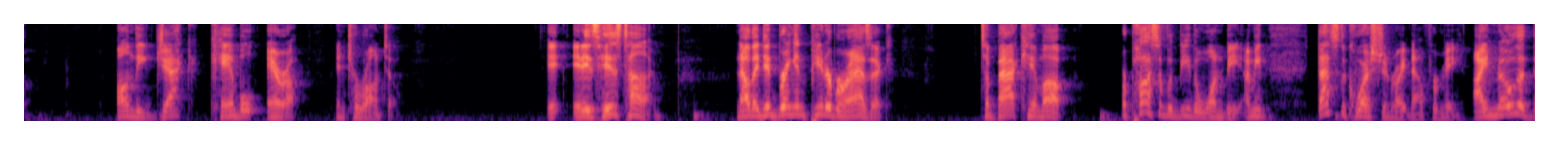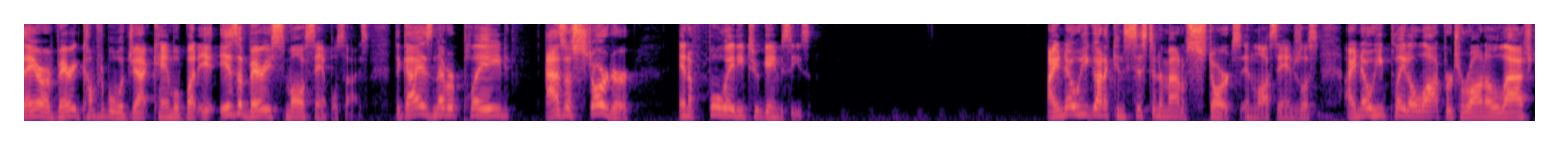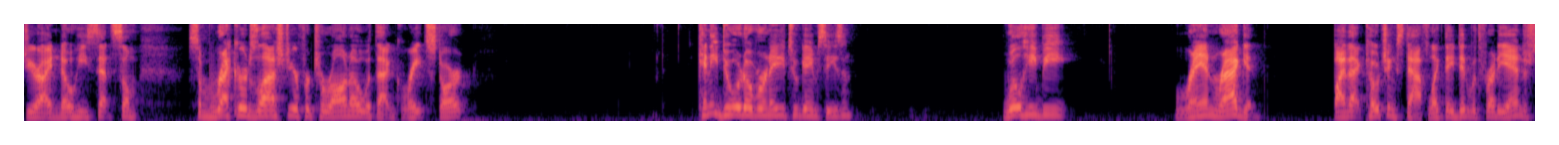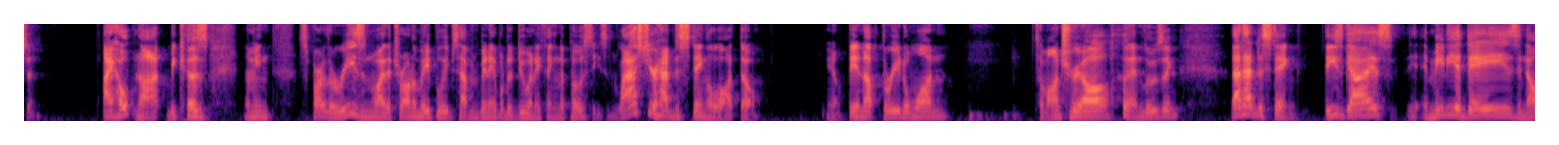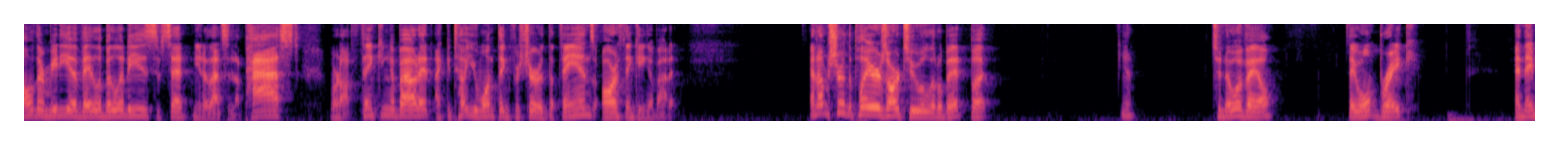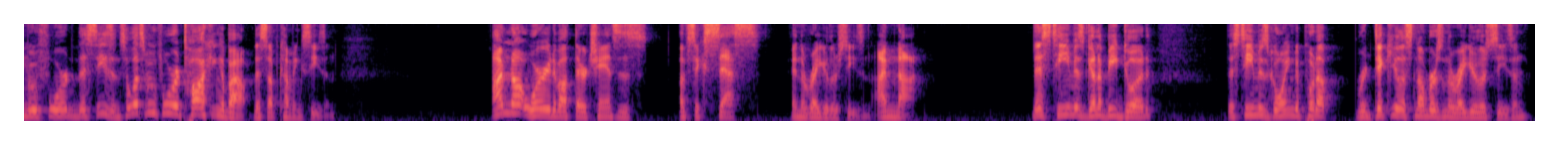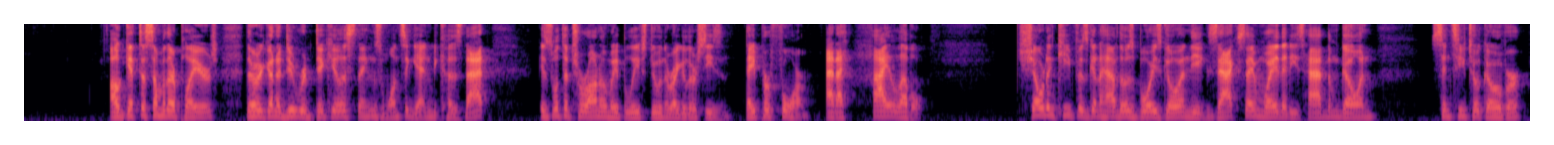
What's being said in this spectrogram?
on the Jack Campbell era in Toronto. It, it is his time. Now, they did bring in Petr Mrazek to back him up or possibly be the 1B. I mean, that's the question right now for me. I know that they are very comfortable with Jack Campbell, but it is a very small sample size. The guy has never played as a starter in a full 82 game season. I know he got a consistent amount of starts in Los Angeles. I know he played a lot for Toronto last year. I know he set some some records last year for Toronto with that great start. Can he do it over an 82 game season? Will he be ran ragged by that coaching staff like they did with Freddie Andersen. I hope not, because I mean it's part of the reason why the Toronto Maple Leafs haven't been able to do anything in the postseason. Last year had to sting a lot, though. You know, being up three to one to Montreal and losing, that had to sting. These guys, media days and all their media availabilities have said, you know, that's in the past. We're not thinking about it. I can tell you one thing for sure the fans are thinking about it. And I'm sure the players are too a little bit, but, you know, to no avail. They won't break, and they move forward this season. So let's move forward talking about this upcoming season. I'm not worried about their chances of success in the regular season. I'm not. This team is going to be good. This team is going to put up ridiculous numbers in the regular season. I'll get to some of their players. They're going to do ridiculous things once again because that is what the Toronto Maple Leafs do in the regular season. They perform at a high level. Sheldon Keefe is going to have those boys going the exact same way that he's had them going since he took over.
